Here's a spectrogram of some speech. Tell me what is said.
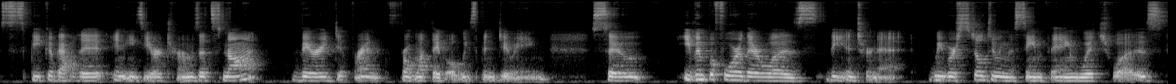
speak about it in easier terms, it's not very different from what they've always been doing. So even before there was the internet, we were still doing the same thing, which was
